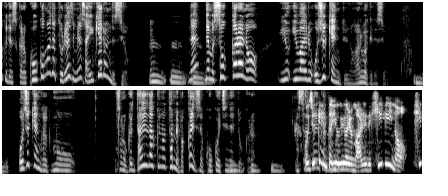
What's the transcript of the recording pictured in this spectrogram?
育ですから、高校までとりあえず皆さん行けるんですよ。うん、うん。ね。でもそっからのい、いわゆるお受験っていうのがあるわけですよ。うん、お受験がもう、その大学のためばっかりですよ、高校1年とから。うんうんお受験というよりもあれで、日々の、日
